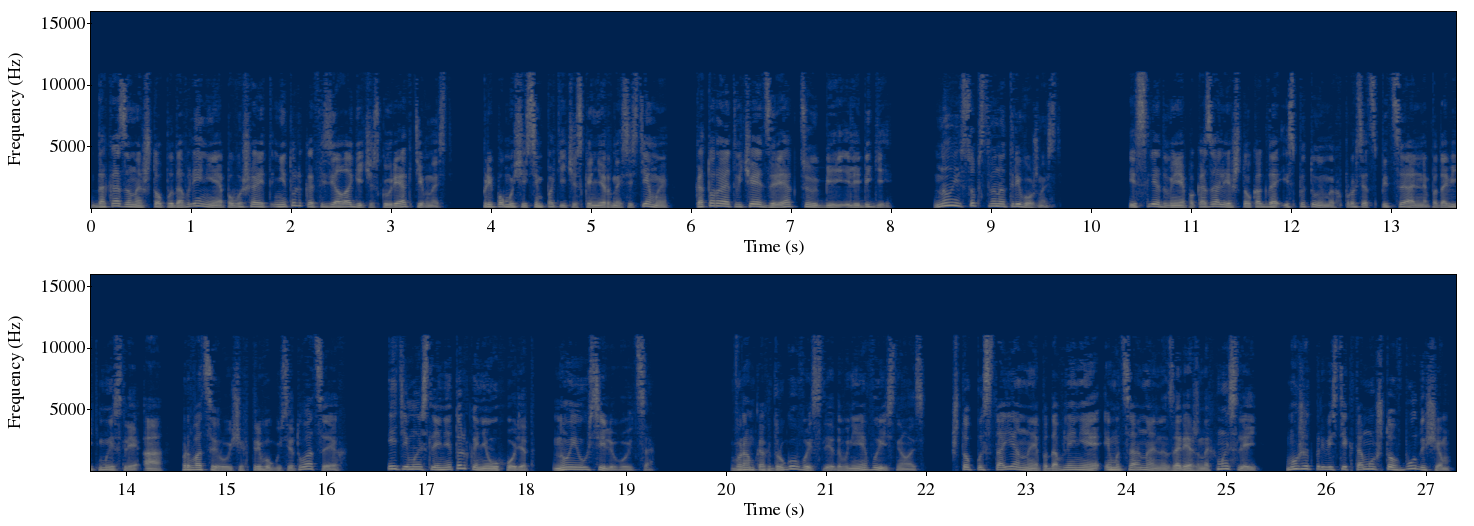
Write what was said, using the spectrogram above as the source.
Доказано, что подавление повышает не только физиологическую реактивность при помощи симпатической нервной системы, которая отвечает за реакцию «бей или беги», но и, собственно, тревожность. Исследования показали, что когда испытуемых просят специально подавить мысли о провоцирующих тревогу ситуациях, эти мысли не только не уходят, но и усиливаются. В рамках другого исследования выяснилось, что постоянное подавление эмоционально заряженных мыслей может привести к тому, что в будущем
